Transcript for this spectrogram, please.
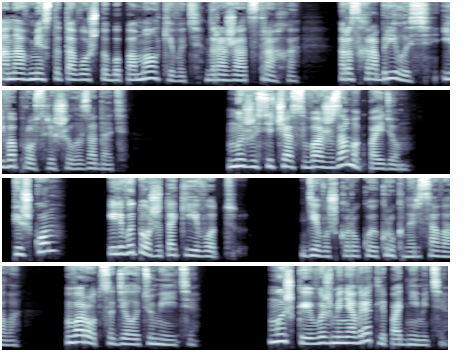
она вместо того, чтобы помалкивать, дрожа от страха, расхрабрилась и вопрос решила задать. «Мы же сейчас в ваш замок пойдем? Пешком? Или вы тоже такие вот Девушка рукой круг нарисовала. Воротца делать умеете. Мышкой вы же меня вряд ли поднимете.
